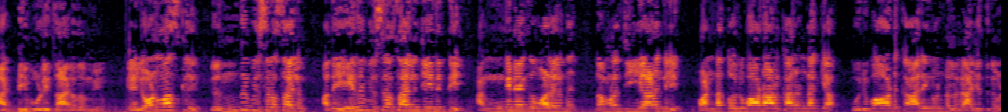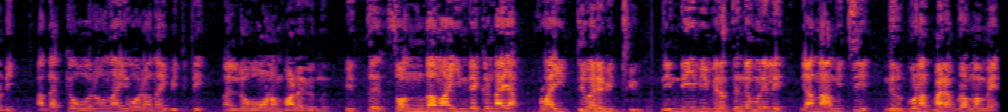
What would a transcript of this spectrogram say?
അടിപൊളി താരതമ്യം. എലോൺ മസ്ക് എന്ത് ബിസിനസ് ആയാലും അത് ഏത് ബിസിനസ് ആയാലും ചെയ്തിട്ട് അങ്ങനെ അങ്ങ് വളരുന്ന നമ്മളെ ജി ആണെങ്കിൽ പണ്ടത്തെ ഒരുപാട് ആൾക്കാർ ഉണ്ടാക്കിയ ഒരുപാട് കാര്യങ്ങളുണ്ടല്ലോ രാജ്യത്തിന് വേണ്ടി. അതൊക്കെ ഓരോന്നായി ഓരോന്നായി വിറ്റിട്ട് നല്ല ഓണം വളരുന്നു. വിത്ത് സ്വന്തമായി ഇന്ത്യക്കുണ്ടായ ഫ്ലൈറ്റ് വരെ വിറ്റ്. നിന്റെ ഈ വിവരത്തിന്റെ മുന്നിൽ ഞാൻ നമിച്ച് നിർഗുണ പരബ്രഹ്മമ്മെ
